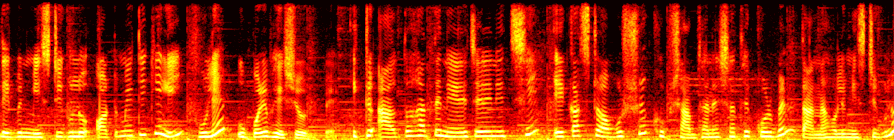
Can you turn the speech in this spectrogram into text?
দেখবেন মিষ্টিগুলো অটোমেটিক্যালি ফুলে উপরে ভেসে উঠবে। একটু আলতো হাতে নেড়ে চেড়ে নিচ্ছি। এই কাজটা অবশ্যই খুব সাবধানের সাথে করবেন। তা না হলে মিষ্টিগুলো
